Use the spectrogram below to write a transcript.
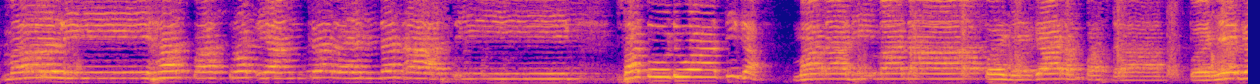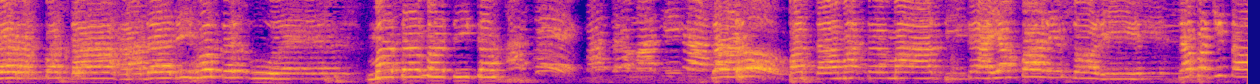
melihat pastrok yang keren dan asik. Satu, dua, tiga. Mana di mana penyegaran pasda? Penyegaran pasda ada di hotel US. Matematika Asik matematika seru, pasda matematika yang paling solid. Siapa kita?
